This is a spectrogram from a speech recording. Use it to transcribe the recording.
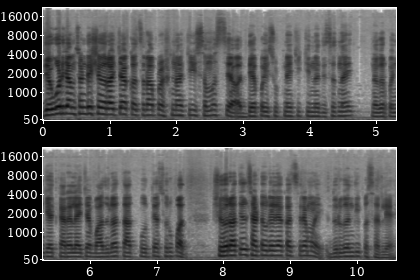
Devgad Jamsande शहराच्या कचरा प्रश्नाची समस्या अद्यापही सुटण्याची चिन्ह दिसत नाहीत. नगरपंचायत कार्यालयाच्या बाजूला तात्पुरत्या स्वरूपात शहरातील साठवलेल्या कचऱ्यामुळे दुर्गंधी पसरली आहे.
